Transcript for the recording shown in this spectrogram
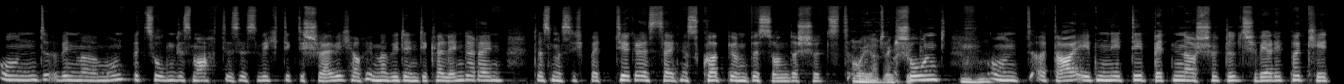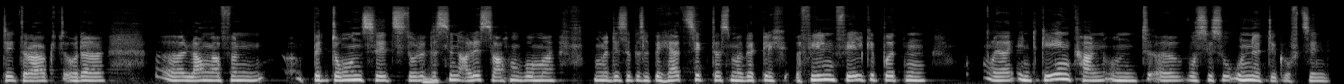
Und wenn man mondbezogen das macht, ist es wichtig, das schreibe ich auch immer wieder in die Kalender rein, dass man sich bei Tierkreiszeichen Skorpion besonders schützt Oh ja, und schont und äh, da eben nicht die Betten ausschüttelt, schwere Pakete tragt oder äh, lang auf einem Beton sitzt oder das sind alles Sachen, wo man, wenn man das ein bisschen beherzigt, dass man wirklich vielen Fehlgeburten äh, entgehen kann und äh, wo sie so unnötig oft sind.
